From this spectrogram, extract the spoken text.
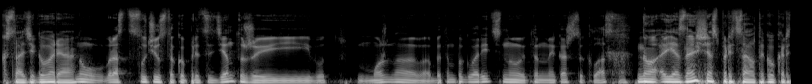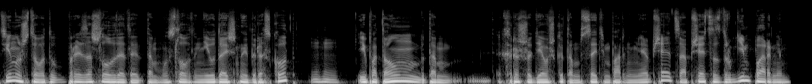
Кстати говоря. Ну, раз случился такой прецедент уже, и вот можно об этом поговорить, ну, это, мне кажется, классно. Но я, знаешь, сейчас представил такую картину, что вот произошел вот этот, там, условно, неудачный дресс-код, Мгм. и потом, там, хорошо, девушка там с этим парнем не общается, а общается с другим парнем,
